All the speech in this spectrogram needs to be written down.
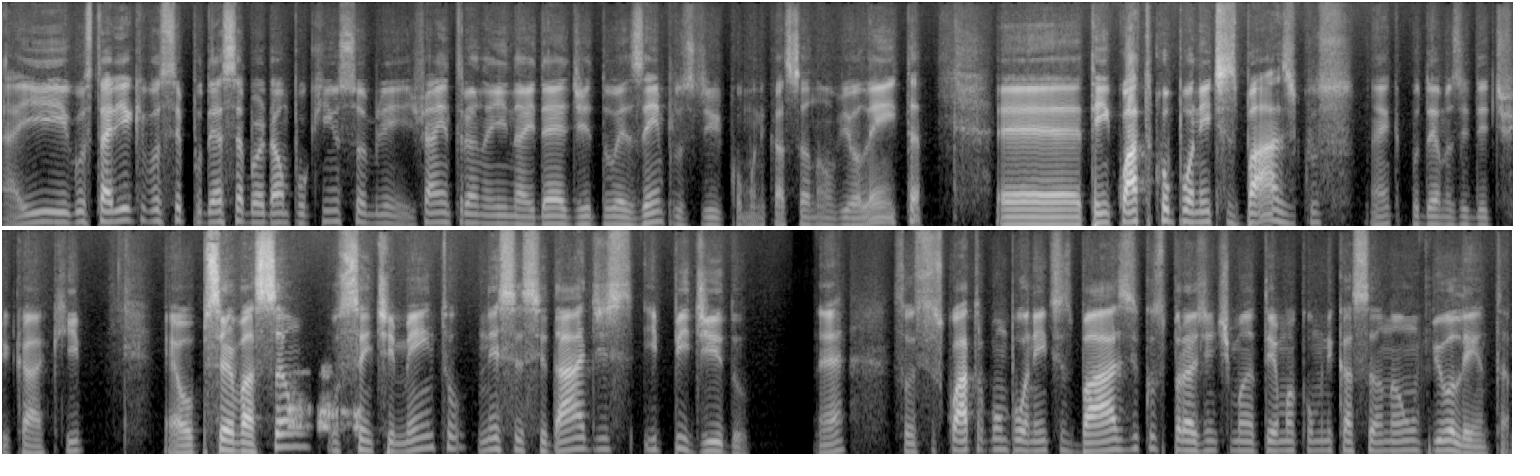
Aí gostaria que você pudesse abordar um pouquinho sobre, já entrando aí na ideia de, do exemplos de comunicação não violenta. É, tem quatro componentes básicos né, que podemos identificar aqui. É observação, o sentimento, necessidades e pedido. Né? São esses quatro componentes básicos para a gente manter uma comunicação não violenta.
